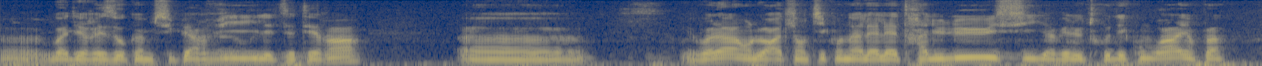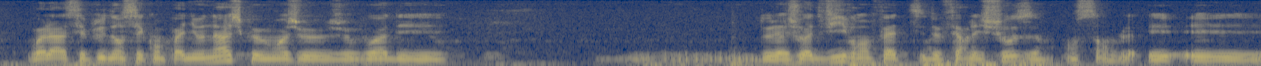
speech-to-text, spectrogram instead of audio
euh, ou à des réseaux comme Superville etc euh, et voilà en Loire-Atlantique on a la lettre à Lulu. Ici il y avait le trou des Combrailles enfin voilà c'est plus dans ces compagnonnages que moi je, je vois des de la joie de vivre en fait de faire les choses ensemble et, et,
